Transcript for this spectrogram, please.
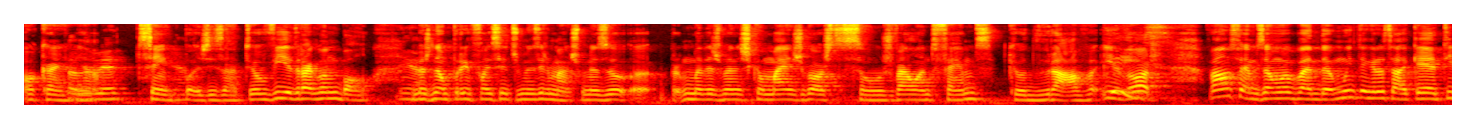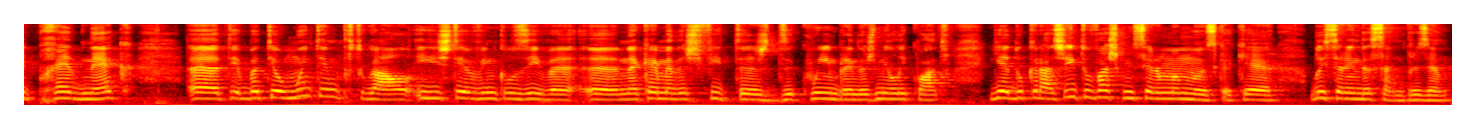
Ok, Estás a yeah. ver? sim, Yeah. pois, exato. Eu via Dragon Ball, Yeah. mas não por influência dos meus irmãos. Mas eu, ah, uma das bandas que eu mais gosto são os Violent Femmes, que eu adorava e é adoro. isso? Violent Femmes é uma banda muito engraçada, que é tipo redneck. te- bateu muito em Portugal e esteve inclusive ah, na queima das fitas de Coimbra em 2004 e é do caralho. E tu vais conhecer uma música que é Blister in the Sun, por exemplo.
